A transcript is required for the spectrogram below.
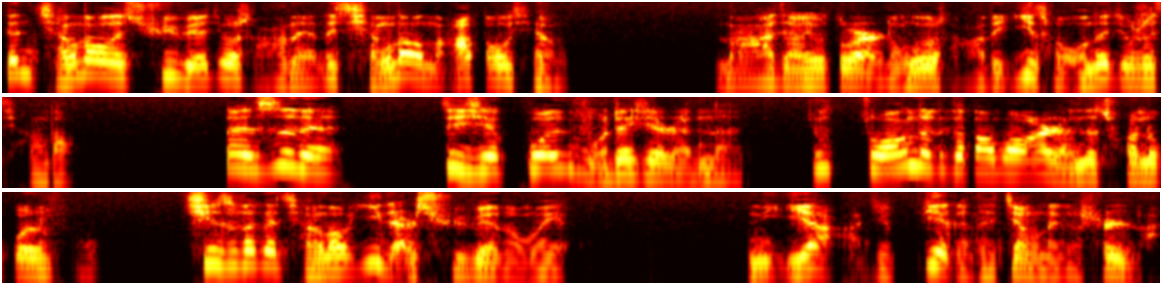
跟强盗的区别就是啥呢？那强盗拿刀枪，拿家伙多耳聋又啥的，一瞅那就是强盗。但是呢，这些官府这些人呢，就装的这个道貌岸然的穿着官服，其实他跟强盗一点区别都没有。你呀，就别跟他犟这个事儿了，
